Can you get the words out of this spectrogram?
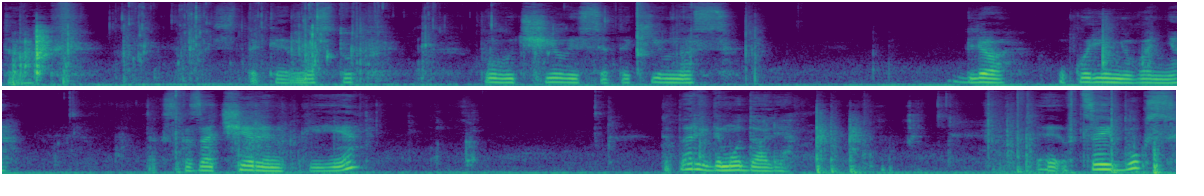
Так, таке у нас тут получилися такі у нас для укорінювання, так сказати, черенки. Тепер йдемо далі. Е, В цей бокс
